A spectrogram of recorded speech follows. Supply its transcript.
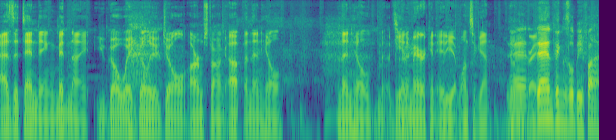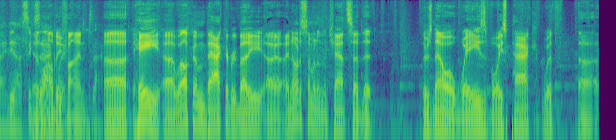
as it's ending, midnight, you go wake Billy Joel Armstrong up, and then he'll, and then he'll be an. American idiot once again. Then, then things will be fine. Yes, exactly. It'll all be fine. Exactly. Uh, hey, uh, welcome back, everybody. Uh, I noticed someone in the chat said that there's now a Waze voice pack with uh,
